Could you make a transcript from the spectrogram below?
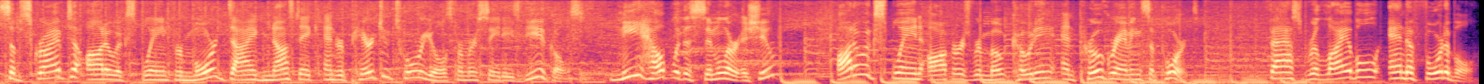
subscribe to Auto Explain for more diagnostic and repair tutorials for Mercedes vehicles. Need help with a similar issue? Auto Explain offers remote coding and programming support. Fast, reliable, and affordable.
